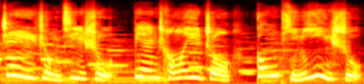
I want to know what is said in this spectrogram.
这种技术变成了一种宫廷艺术。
